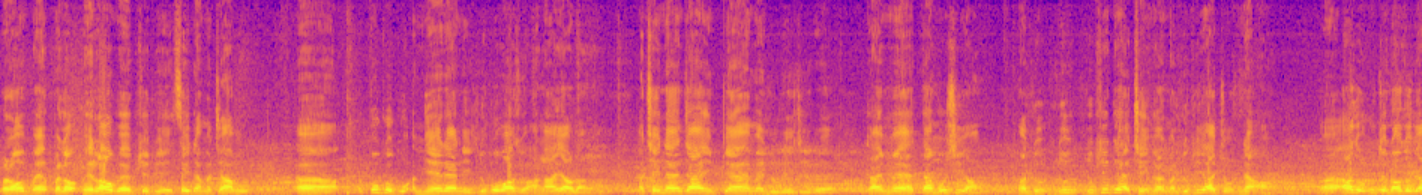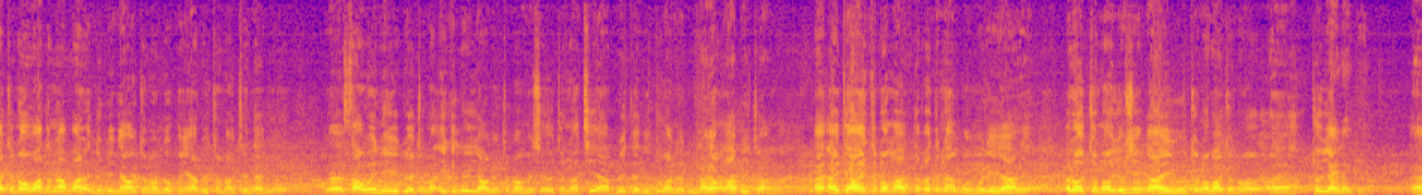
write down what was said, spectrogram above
ဘယ်တော့ဘယ်ဘယ်တော့ဘယ်တော့ပဲဖြစ်ဖြစ်စိတ်သက်မကြဘူး အာကိုကိုကိုအမြဲတမ်းနေလူဘဝဆိုအငှားရောက်လာတာအချိန်တန်ကြရင်ပြန်ရမယ့်လူတွေကြီးပဲဒါပေမဲ့တန်မိုးရှိအောင်လူလူလူဖြစ်တဲ့အချိန်ခါမှာလူဖြစ်ရကြုံနှက်အောင်အဲအဲ့ဒါအခုကျွန်တော်တို့ကကျွန်တော်ဝါသနာပါတဲ့အမှုပညာကိုကျွန်တော်လုပ်ခွင့်ရပြီးကျွန်တော်ကျင့်တတ်တယ်အဲစာဝတ်နေအတွက်ကျွန်တော်အိတ်ကလေးရောင်းနေကျွန်တော်မရှိတော့ကျွန်တော်ချစ်ရပြိသက်တွေသူ့ဘာနဲ့သူလာရောက်အားပေးကြတယ်အဲအဲ့ကြရင်ကျွန်တော်မှတစ်ဖက်တစ်နက်ဝင်ငွေလေးရတယ်အဲ့တော့ကျွန်တော်ရုပ်ရှင်ကားကြီးကိုကျွန်တော်ဘာကျွန်တော်အဲထုတ်ရိုက်လိုက်တယ်အဲ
